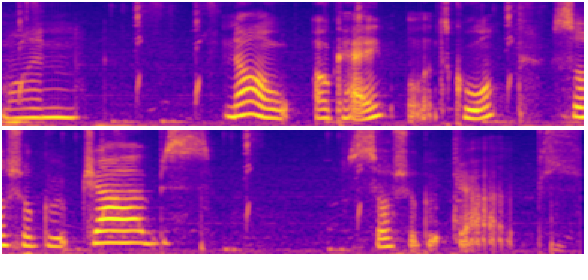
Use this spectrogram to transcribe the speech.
one. No, okay. Well, that's cool. Social group jobs. Social group jobs.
